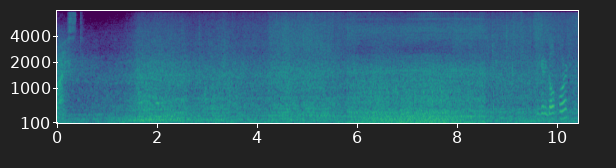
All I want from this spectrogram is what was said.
Christ. You gonna go for it?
